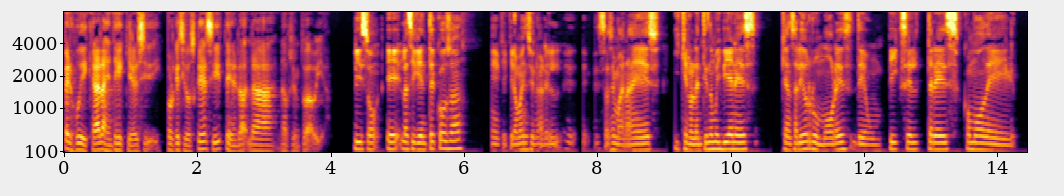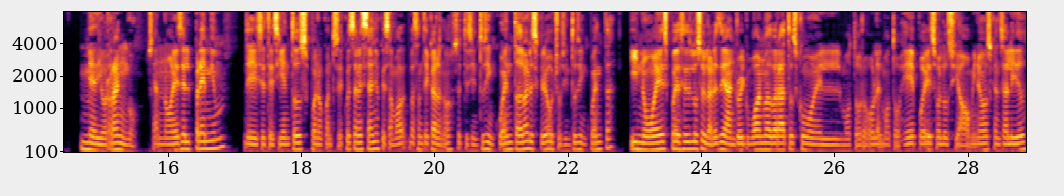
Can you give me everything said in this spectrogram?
perjudicar a la gente que quiere el CD. Porque si vos querés el CD, tenés la, la, opción todavía. Listo. Eh, la siguiente cosa eh, que quiero mencionar el, eh, esta semana es, y que no la entiendo muy bien, es que han salido rumores de un Pixel 3 como de medio rango. O sea, no es el premium de 700, bueno, ¿cuánto se cuestan este año? Que están bastante caros, ¿no? 750 dólares, creo, 850. Y no es, pues, es los celulares de Android One más baratos como el Motorola, el Moto G, pues, o los Xiaomi nuevos que han salido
